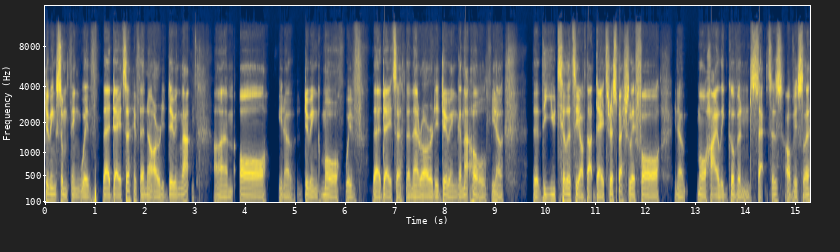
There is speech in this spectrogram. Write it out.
doing something with their data if they're not already doing that, um, or you know doing more with their data than they're already doing, and that whole you know the the utility of that data, especially for you know more highly governed sectors, obviously,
